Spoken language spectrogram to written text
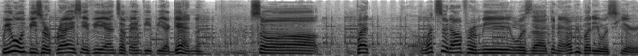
we won't be surprised if he ends up MVP again. So, but what stood out for me was that, you know, everybody was here.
